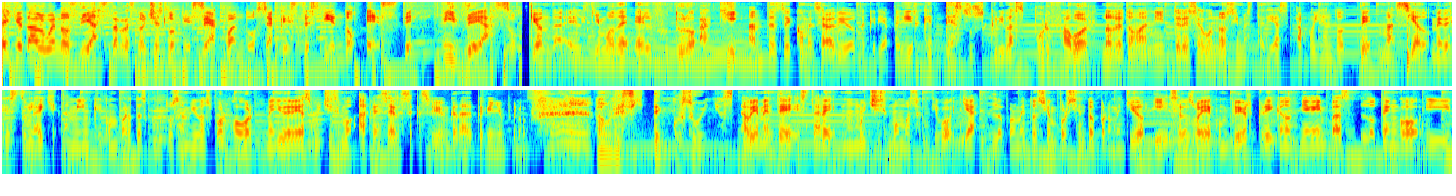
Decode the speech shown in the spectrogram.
Hey, ¿qué tal? Buenos días, tardes, noches, lo que sea cuando sea que estés viendo este videazo. ¿Qué onda? El Kimo de El Futuro aquí. Antes de comenzar el video te quería pedir que te suscribas, por favor. No te toma ni 3 segundos y me estarías apoyando demasiado. Me dejes tu like, también que compartas con tus amigos, por favor. Me ayudarías muchísimo a crecer. Sé que soy un canal pequeño, pero aún así tengo sueños. Obviamente estaré muchísimo más activo, ya lo prometo, 100% prometido. Y se los voy a cumplir. Creí que no tenía Game Pass, lo tengo y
